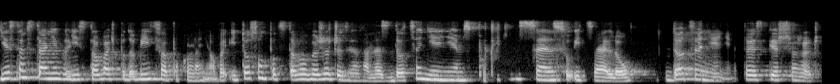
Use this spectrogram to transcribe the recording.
Jestem w stanie wylistować podobieństwa pokoleniowe i to są podstawowe rzeczy związane z docenieniem, z poczuciem sensu i celu. Docenienie to jest pierwsza rzecz.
